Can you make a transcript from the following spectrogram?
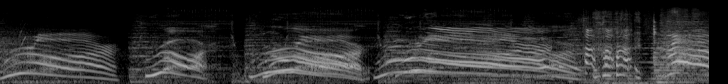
Roar! Roar! Roar! Roar! Roar!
